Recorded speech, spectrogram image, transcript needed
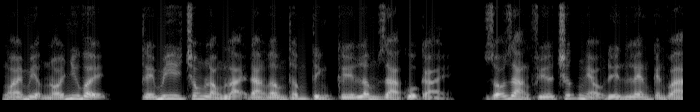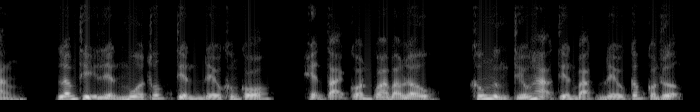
Ngoài miệng nói như vậy, tề mi trong lòng lại đang âm thầm tính kế lâm ra của cải, rõ ràng phía trước nghèo đến len ken vang, lâm thị liền mua thuốc tiền đều không có, hiện tại còn qua bao lâu, không ngừng thiếu hạ tiền bạc đều cấp còn thượng,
